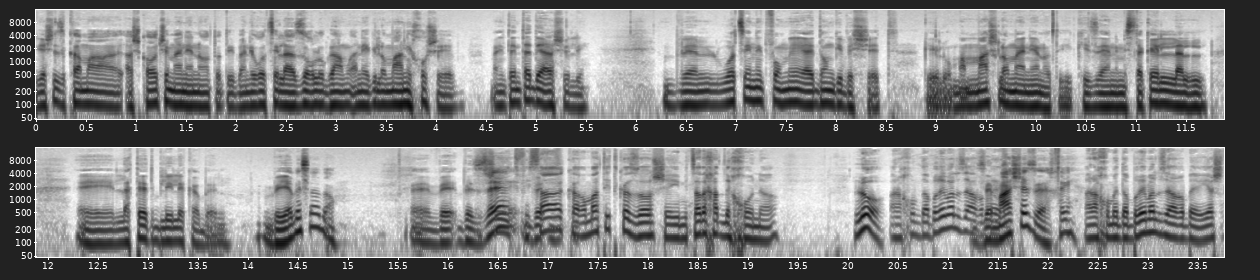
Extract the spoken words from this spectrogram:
יש איזה כמה השקעות שמעניינות אותי, ואני רוצה לעזור לו גם, אני אגיד לו מה אני חושב, ואני אתן את הדעה שלי. ו-what's in it for me, I don't give a shit. כאילו, ממש לא מעניין אותי, כי זה, אני מסתכל על אה, לתת בלי לקבל, ויהיה בסדר. אה, ו- וזה... איזושהי תפיסה קרמטית כזו, שהיא מצד אחד נכונה. לא, אנחנו מדברים על זה הרבה. זה מה שזה, אחי. אנחנו מדברים על זה הרבה. יש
